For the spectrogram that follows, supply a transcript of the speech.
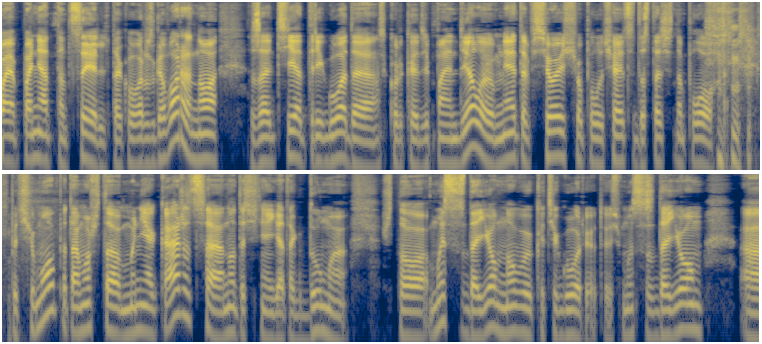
очень-очень понятна цель такого разговора, но за те три года, сколько я DeepMind делаю, у меня это все еще получается достаточно плохо. Почему? Потому что мне кажется, ну точнее я так думаю, что мы создаем новую категорию, то есть мы создаем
